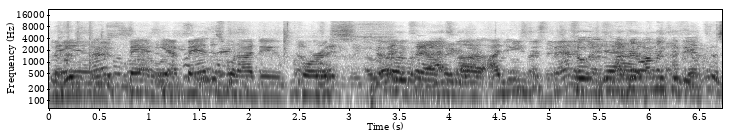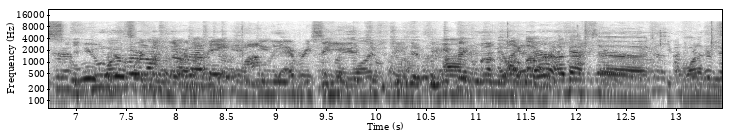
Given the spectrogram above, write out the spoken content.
band, band. Yeah, band is what I do. Chorus. Uh, I do. So, make you a. The school wants me to rotate and do every single one. Um, like there are I have to keep one of these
